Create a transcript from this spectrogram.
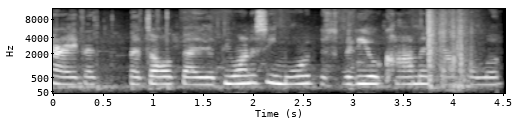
Alright. That, that's all guys. If you want to see more of this video, comment down below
